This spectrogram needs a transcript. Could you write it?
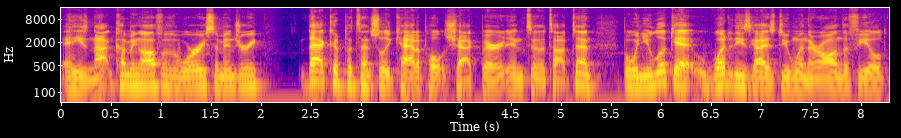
and he's not coming off of a worrisome injury. That could potentially catapult Shaq Barrett into the top ten. But when you look at what do these guys do when they're on the field,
